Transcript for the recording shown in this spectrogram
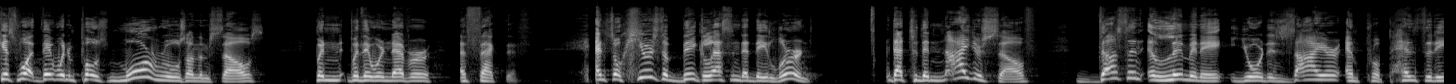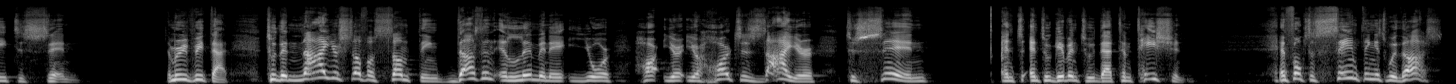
guess what? They would impose more rules on themselves, but, but they were never effective. And so here's the big lesson that they learned that to deny yourself doesn't eliminate your desire and propensity to sin. Let me repeat that. To deny yourself of something doesn't eliminate your heart, your, your heart's desire to sin and to, and to give into that temptation. And folks, the same thing is with us.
